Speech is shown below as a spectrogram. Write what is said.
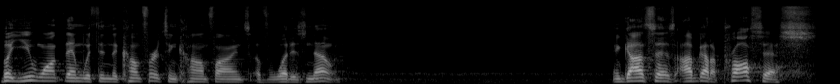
But you want them within the comforts and confines of what is known. And God says, I've got a process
